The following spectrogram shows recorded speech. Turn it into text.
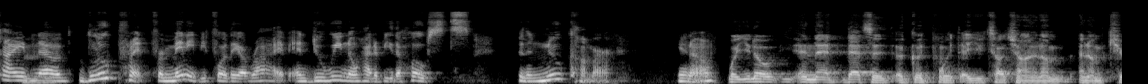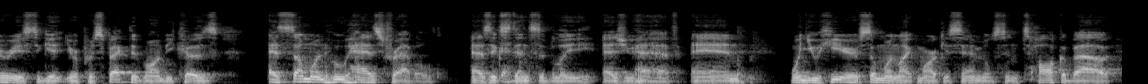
kind mm-hmm. of blueprint for many before they arrive. And do we know how to be the hosts to the newcomer you know? Well you know and that that's a, a, good point that you touch on and i'm and i'm curious to get your perspective on because as someone who has traveled as extensively as you have and when you hear someone like marcus Samuelsson talk about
